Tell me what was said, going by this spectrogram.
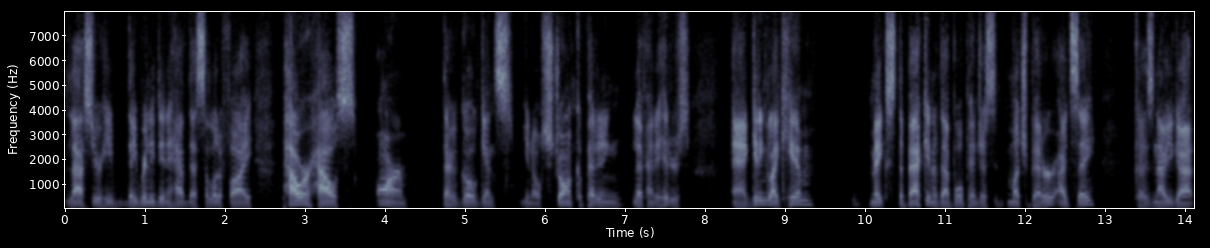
last year he they really didn't have that solidified powerhouse arm that could go against you know strong competing left-handed hitters. And getting like him makes the back end of that bullpen just much better i'd say because now you got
